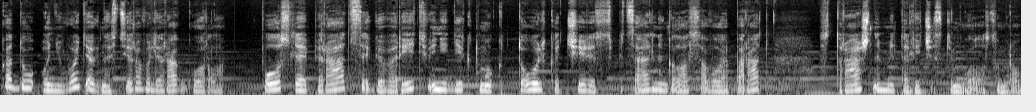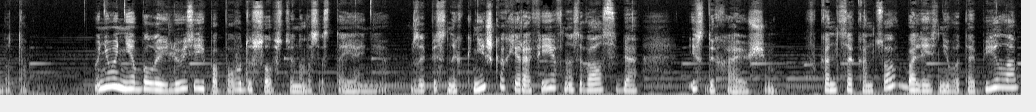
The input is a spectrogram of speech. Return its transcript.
году у него диагностировали рак горла. После операции говорить Венедикт мог только через специальный голосовой аппарат страшным металлическим голосом робота. У него не было иллюзий по поводу собственного состояния. В записных книжках Ерофеев называл себя «издыхающим». В конце концов болезнь его добила.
